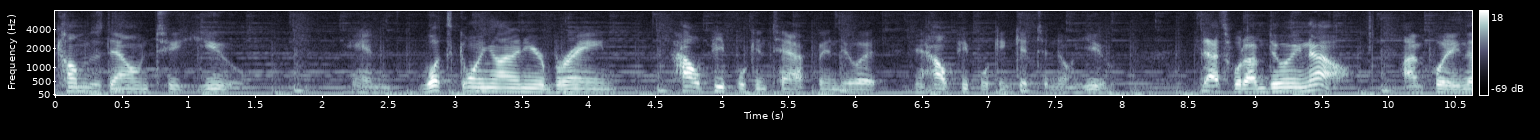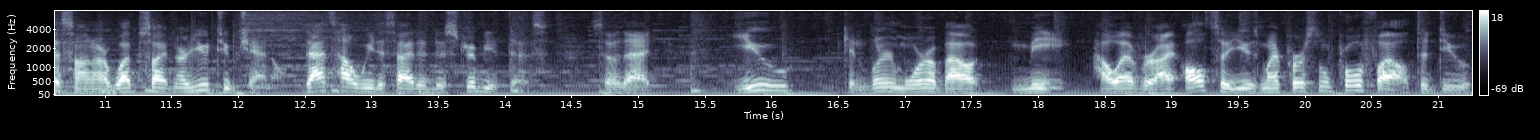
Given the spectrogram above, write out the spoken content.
comes down to you and what's going on in your brain, how people can tap into it, and how people can get to know you. That's what I'm doing now. I'm putting this on our website and our YouTube channel. That's how we decided to distribute this, so that you can learn more about me. However, I also use my personal profile to do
